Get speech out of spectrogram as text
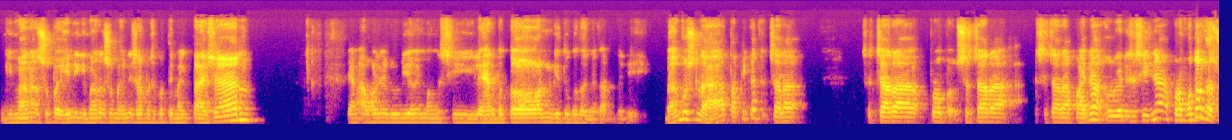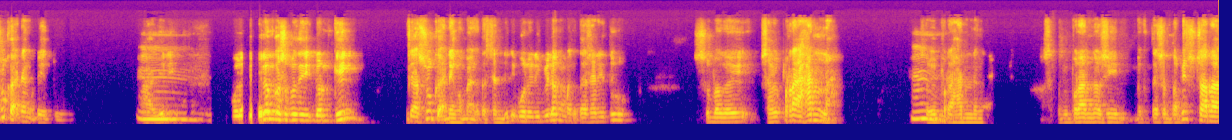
gimana supaya ini gimana supaya ini sama seperti Mike Tyson yang awalnya dulu dia memang si leher beton gitu katanya kan jadi bagus lah tapi kan secara secara secara secara banyak organisasinya promotor nggak suka dengan itu. Nah, hmm. jadi boleh dibilang kalau seperti Don King nggak suka dengan Mike Tyson. Jadi boleh dibilang Mike Tyson itu sebagai sapi perahan lah, hmm. sapi perahan dengan sapi perahan si Mike Tyson. Tapi secara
